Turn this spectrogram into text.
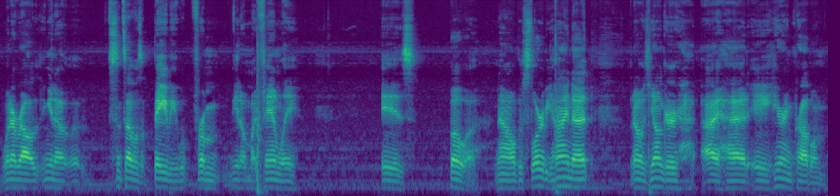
whenever I was, you know, uh, since I was a baby from, you know, my family, is boa. Now, the story behind that, when I was younger, I had a hearing problem.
